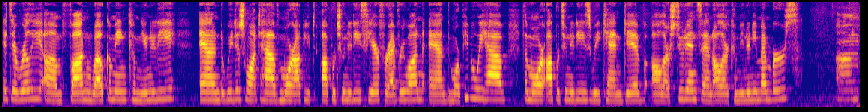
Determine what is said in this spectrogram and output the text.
it's a really um, fun, welcoming community, and we just want to have more op- opportunities here for everyone. And the more people we have, the more opportunities we can give all our students and all our community members. Um,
